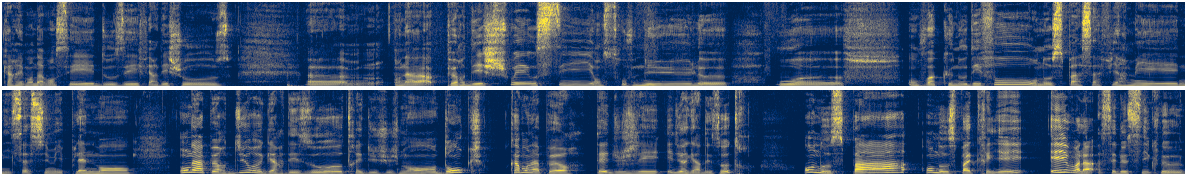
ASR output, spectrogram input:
carrément d'avancer, d'oser faire des choses. on a peur d'échouer aussi, on se trouve nul, ou on voit que nos défauts, on n'ose pas s'affirmer ni s'assumer pleinement. On a peur du regard des autres et du jugement. Donc, comme on a peur d'être jugé et du regard des autres, on n'ose pas, on n'ose pas crier, et voilà, c'est le cycle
